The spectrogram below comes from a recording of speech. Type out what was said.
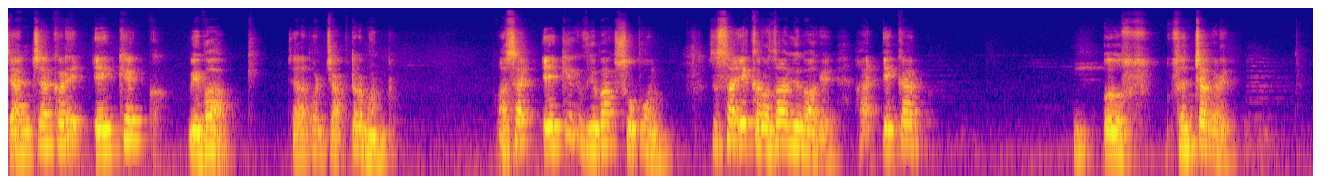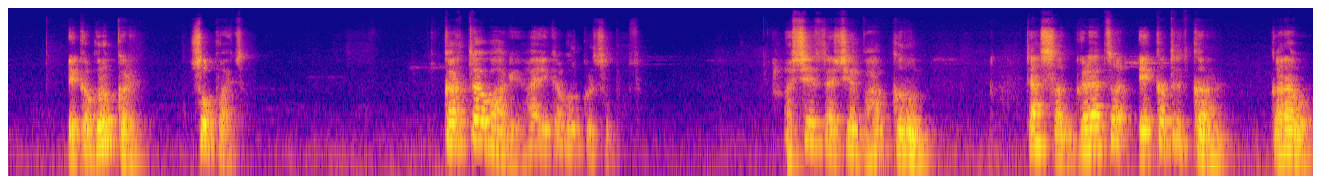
त्यांच्याकडे एक एक विभाग ज्याला आपण चॅप्टर म्हणतो असा एक एक विभाग सोपवून जसा एक रजा विभाग आहे हा एका संचाकडे एका ग्रुपकडे सोपवायचा. कर्तव्य भाग आहे हा एका ग्रुपकडे सोपवायचा. असे त्याचे भाग करून त्या सगळ्याचं एकत्रितकरण करावं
